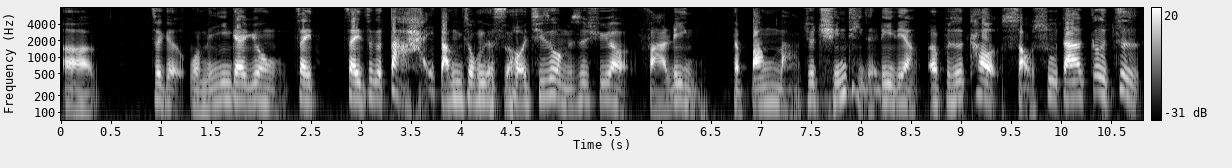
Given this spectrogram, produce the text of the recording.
呃，这个我们应该用在在这个大海当中的时候，其实我们是需要法令的帮忙，就群体的力量，而不是靠少数大家各自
